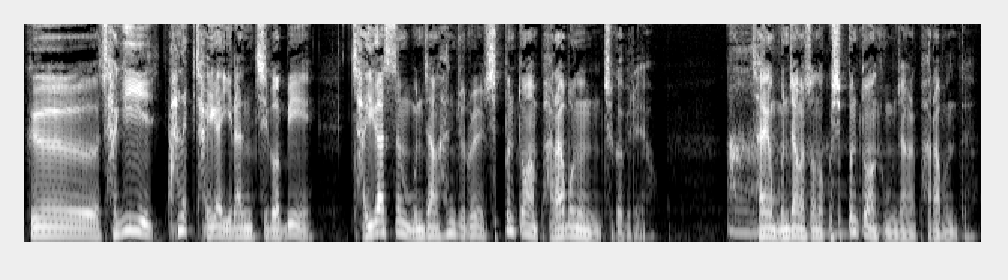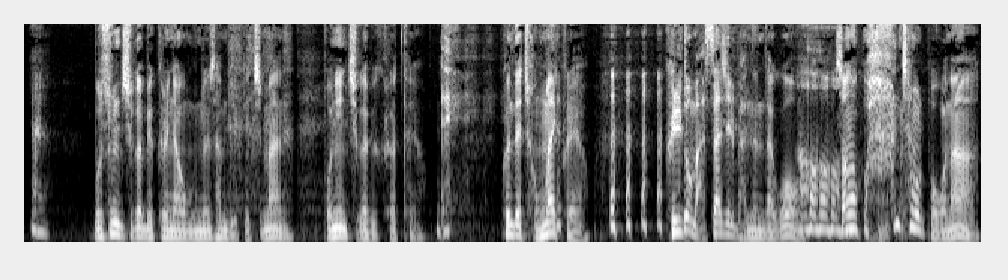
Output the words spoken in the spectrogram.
그 자기 한 자기가 일하는 직업이 자기가 쓴 문장 한 줄을 10분 동안 바라보는 직업이래요. 아. 자기가 문장을 써놓고 10분 동안 그 문장을 바라본대. 응. 무슨 직업이 그러냐고 묻는 사람도 있겠지만 본인 직업이 그렇대요. 네. 근데 정말 그래요. 글도 마사지를 받는다고 어. 음. 써놓고 한참을 보거나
